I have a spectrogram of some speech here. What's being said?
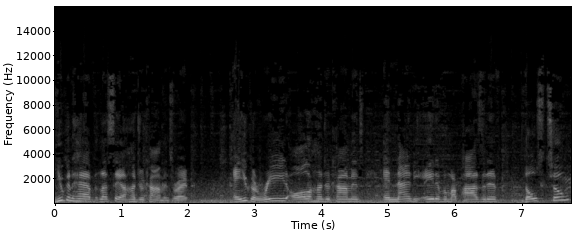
You can have, let's say, 100 comments, right? And you can read all 100 comments and 98 of them are positive. Those two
